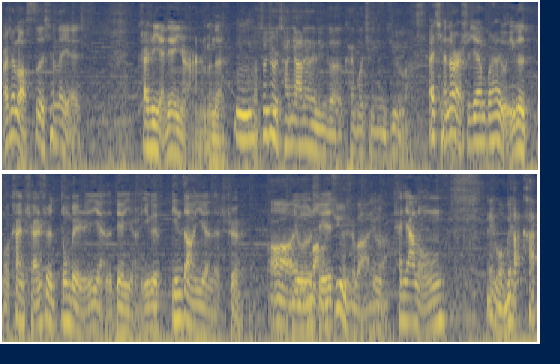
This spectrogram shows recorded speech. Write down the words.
而且老四现在也开始演电影什么的。嗯，这就是参加了那个开播情景剧吧。哎，前段时间不是还有一个我看全是东北人演的电影，一个殡葬业的是哦，有谁剧是吧？那个潘家龙，那个我没咋看，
